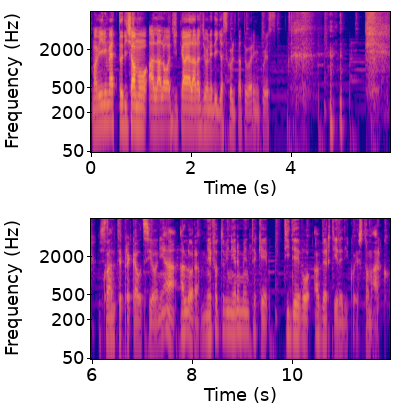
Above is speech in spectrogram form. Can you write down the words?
ma mi rimetto, diciamo, alla logica e alla ragione degli ascoltatori in questo. Quante precauzioni. Ah, allora, mi hai fatto venire in mente che ti devo avvertire di questo, Marco.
